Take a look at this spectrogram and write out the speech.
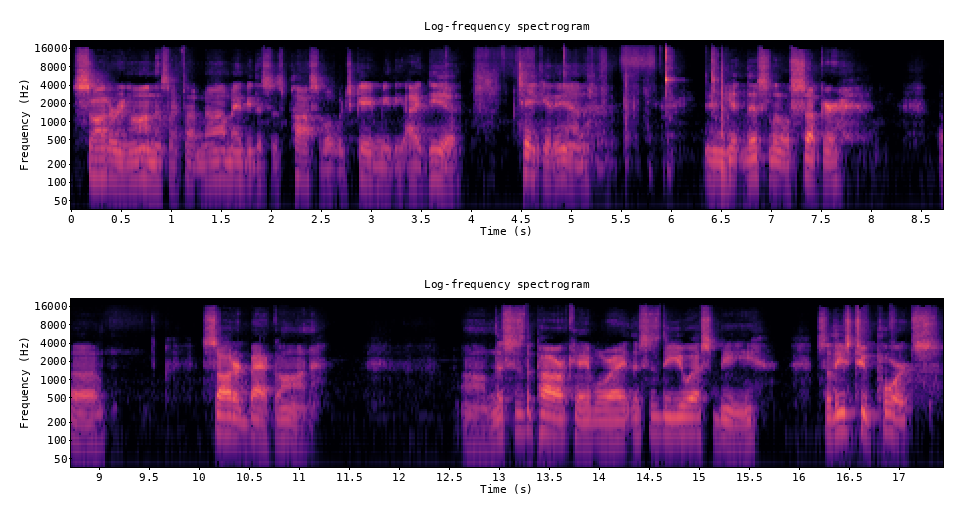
soldering on this. I thought, well, maybe this is possible, which gave me the idea. Take it in and get this little sucker uh, soldered back on. Um, this is the power cable, right? This is the USB. So these two ports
